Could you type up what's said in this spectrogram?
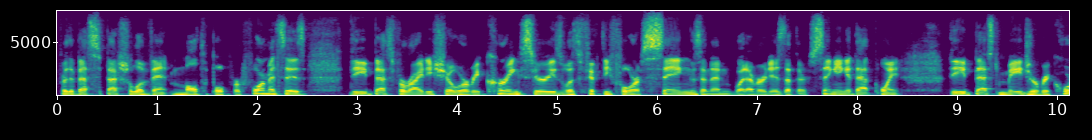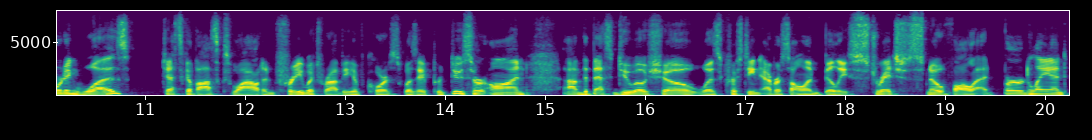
for the best special event, multiple performances. The best variety show or recurring series was 54 sings, and then whatever it is that they're singing at that point. The best major recording was Jessica Vosk's Wild and Free, which Robbie, of course, was a producer on. Um, the best duo show was Christine Ebersole and Billy Stritch, Snowfall at Birdland.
